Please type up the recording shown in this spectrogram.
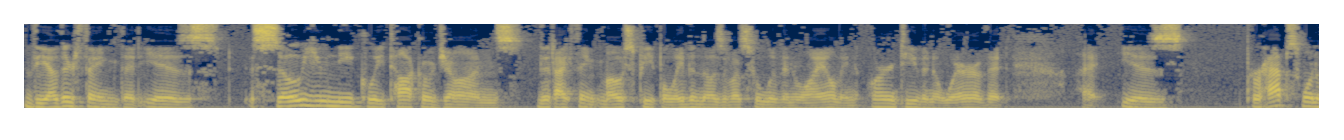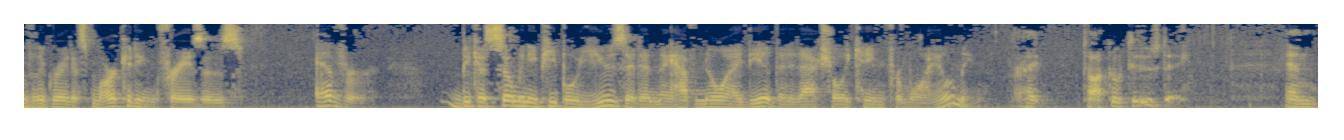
The other thing that is so uniquely Taco John's that I think most people, even those of us who live in Wyoming, aren't even aware of it, uh, is perhaps one of the greatest marketing phrases ever because so many people use it and they have no idea that it actually came from Wyoming. Right. Taco Tuesday. And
